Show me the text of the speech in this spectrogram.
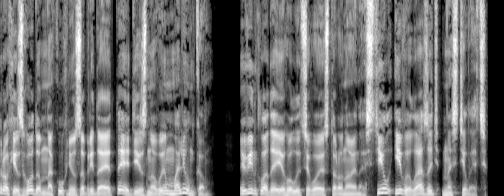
Трохи згодом на кухню забрідає Теді з новим малюнком. Він кладе його лицевою стороною на стіл і вилазить на стілець.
